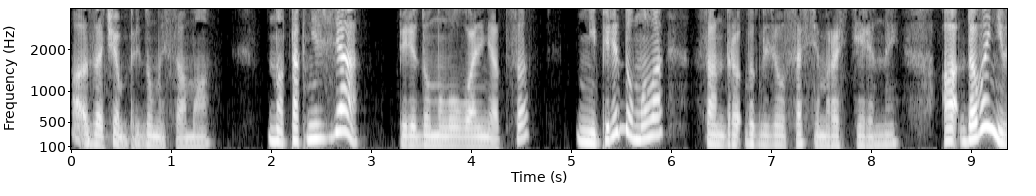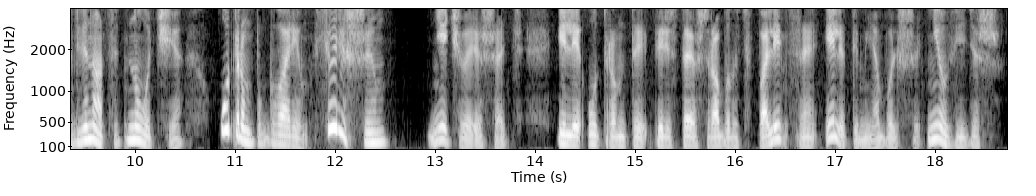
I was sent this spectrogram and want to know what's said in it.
А зачем, придумай сама. Но так нельзя. Передумала увольняться? Не передумала. Сандра выглядела совсем растерянной. А давай не в двенадцать ночи. Утром поговорим, все решим. Нечего решать. Или утром ты перестаешь работать в полиции, или ты меня больше не увидишь.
